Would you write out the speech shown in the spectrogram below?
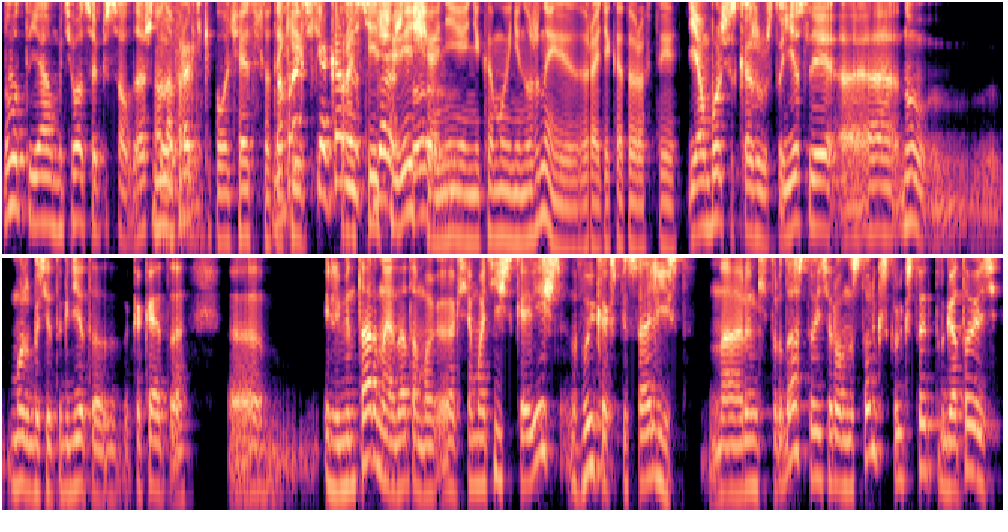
Ну, вот я мотивацию описал, да, что... Но на практике получается, что на такие практике простейшие да, вещи, что... они никому и не нужны, ради которых ты... Я вам больше скажу, что если, э, ну, может быть, это где-то какая-то э, элементарная, да, там, аксиоматическая вещь, вы как специалист на рынке труда стоите ровно столько, сколько стоит подготовить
